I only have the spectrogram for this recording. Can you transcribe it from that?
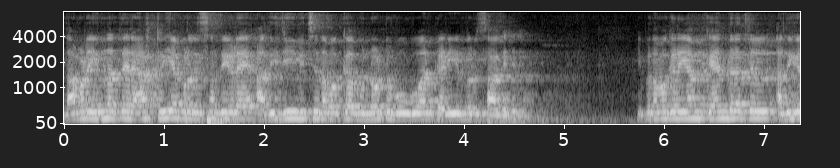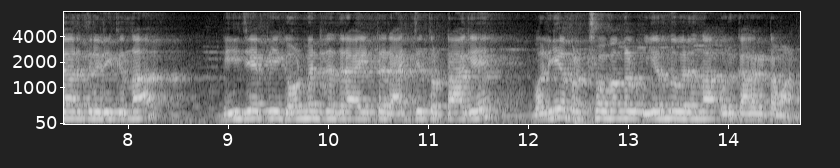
നമ്മുടെ ഇന്നത്തെ രാഷ്ട്രീയ പ്രതിസന്ധികളെ അതിജീവിച്ച് നമുക്ക് മുന്നോട്ട് പോകുവാൻ കഴിയുന്നൊരു സാഹചര്യം. ഇപ്പം നമുക്കറിയാം കേന്ദ്രത്തിൽ അധികാരത്തിലിരിക്കുന്ന ബി ജെ പി ഗവൺമെന്റിനെതിരായിട്ട് രാജ്യത്തൊട്ടാകെ വലിയ പ്രക്ഷോഭങ്ങൾ ഉയർന്നു വരുന്ന ഒരു കാലഘട്ടമാണ്.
